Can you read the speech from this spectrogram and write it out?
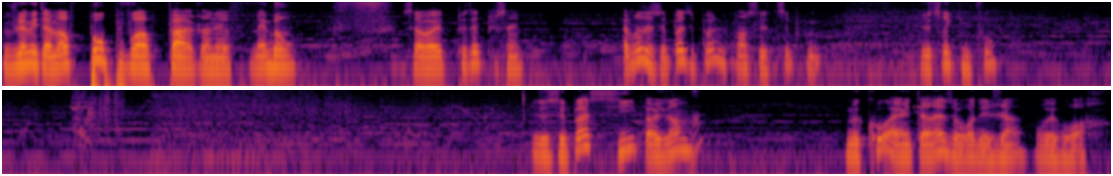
Je voulais métamorphe pour pouvoir faire un œuf. Mais bon, ça va être peut-être plus simple. Après, je sais pas, c'est pas, je pense, le type, le truc qu'il me faut. Je sais pas si, par exemple, je me à internet, je vois des gens, on va voir.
